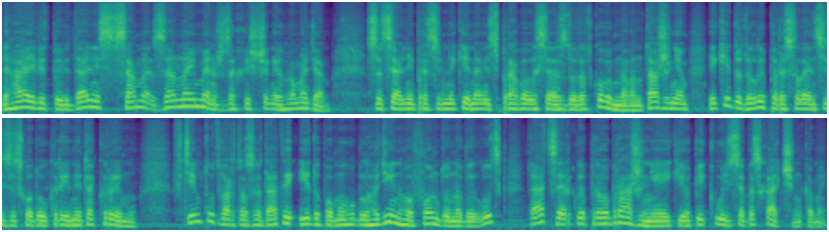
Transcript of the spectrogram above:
лягає відповідальність саме за найменш захищених громадян. Соціальні працівники навіть справилися з додатковим навантаженням, які додали переселенці зі Сходу України та Криму. Втім, тут варто згадати і допомогу благодійного фонду Новий Луцьк та церкви Преображення, які опікуються безхатченками.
